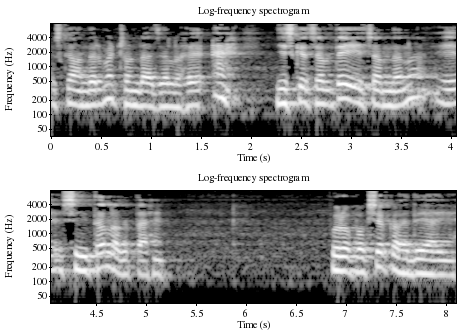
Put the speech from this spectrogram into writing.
उसका अंदर में ठंडा जल है। जिसके चलते ये चंदन, ये शीत लगता है। पूर्व पक्ष कह दिया ये।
